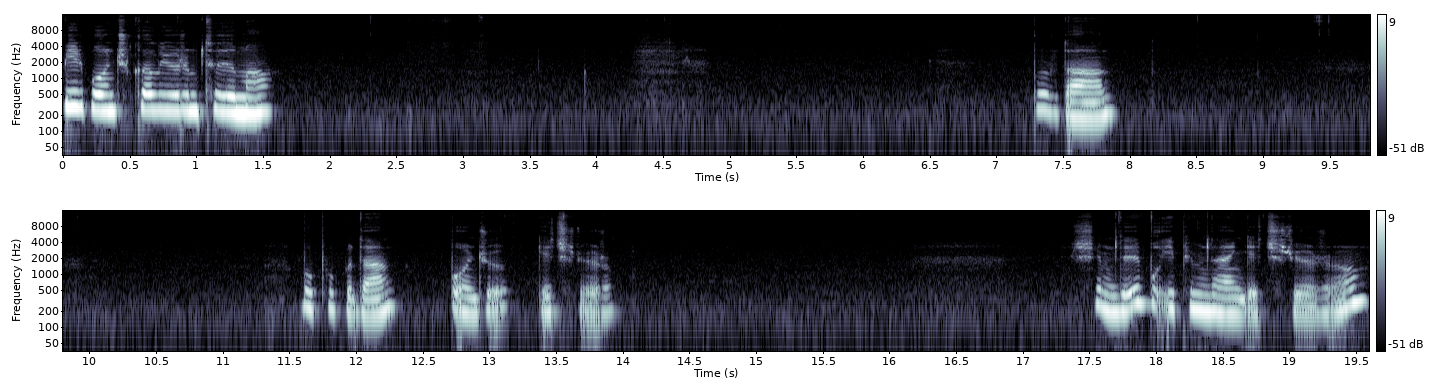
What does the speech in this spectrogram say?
Bir boncuk alıyorum tığıma. Buradan bu pupudan boncuğu geçiriyorum Şimdi bu ipimden geçiriyorum.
